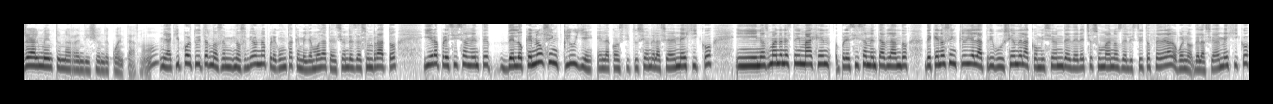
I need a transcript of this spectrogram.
realmente una rendición de cuentas, ¿no? Mira, aquí por Twitter nos, nos enviaron una pregunta que me llamó la atención desde hace un rato y era precisamente de lo que no se incluye en la Constitución de la Ciudad de México y nos mandan esta imagen precisamente hablando de que no se incluye la atribución de la Comisión de Derechos Humanos del Distrito Federal, o bueno, de la Ciudad de México,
